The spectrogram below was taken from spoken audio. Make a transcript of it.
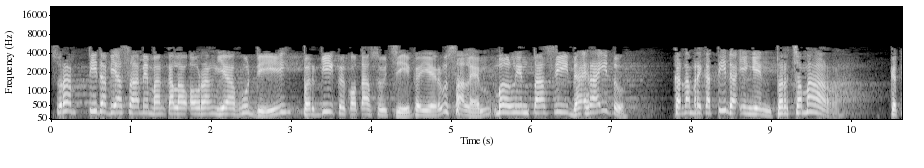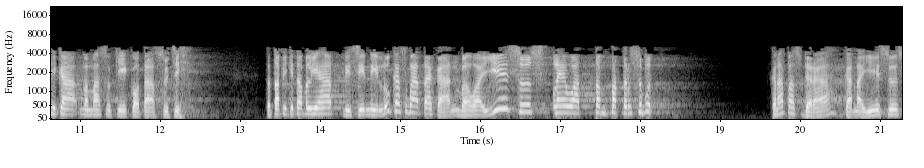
Surah tidak biasa memang kalau orang Yahudi pergi ke kota suci, ke Yerusalem, melintasi daerah itu. Karena mereka tidak ingin tercemar ketika memasuki kota suci. Tetapi kita melihat di sini Lukas mengatakan bahwa Yesus lewat tempat tersebut. Kenapa saudara? Karena Yesus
